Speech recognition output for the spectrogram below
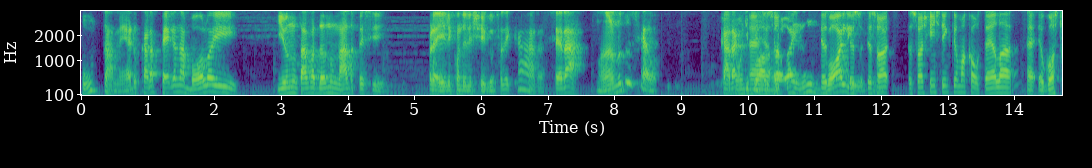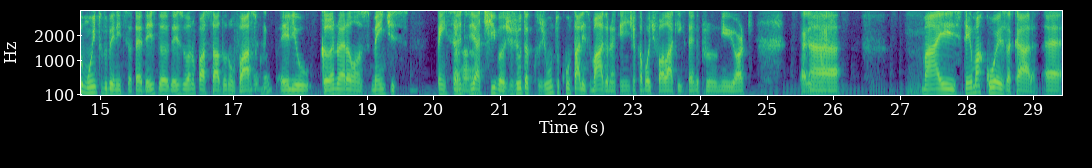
Puta merda, o cara pega na bola e, e eu não tava dando nada pra, esse, pra ele quando ele chegou. Eu falei, cara, será? Mano do céu. O cara Bom de bola, é, engole. Eu, eu, eu, só, eu só acho que a gente tem que ter uma cautela. É, eu gosto muito do Benítez, até desde, desde o ano passado no Vasco. Uhum. Ele e o Cano eram as mentes pensantes uhum. e ativas, junto, junto com o Thales Magno, né, que a gente acabou de falar aqui, que tá indo pro New York. Uh, mas tem uma coisa, cara. É,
